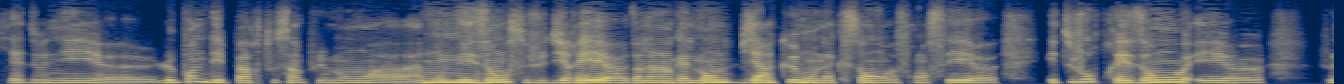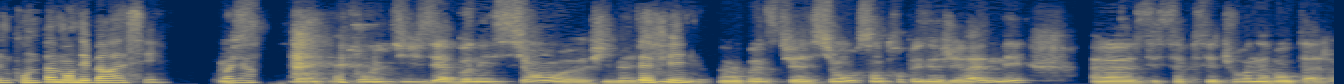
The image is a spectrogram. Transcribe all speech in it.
qui a donné le point de départ, tout simplement, à, mon aisance, je dirais, dans la langue allemande, bien que mon accent français est toujours présent et je ne compte pas m'en débarrasser. Voilà. Il faut l'utiliser à bon escient, euh, j'imagine, dans la bonne situation, sans trop exagérer, mais euh, c'est toujours un avantage.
